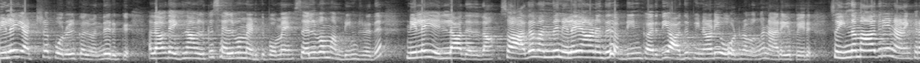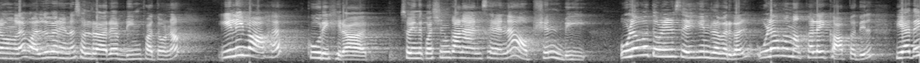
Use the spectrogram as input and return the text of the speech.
நிலையற்ற பொருட்கள் வந்து இருக்குது அதாவது எக்ஸாம்பிளுக்கு செல்வம் எடுத்துப்போமே. செல்வம் அப்படின்றது நிலை இல்லாதது தான். ஸோ அதை வந்து நிலையானது அப்படின்னு கருதி அது பின்னாடி ஓடுறவங்க நிறைய பேர். ஸோ இந்த மாதிரி நினைக்கிறவங்கள வள்ளுவர் என்ன சொல்கிறாரு அப்படின்னு பார்த்தோன்னா இழிவாக கூறுகிறார். ஸோ இந்த கொஷனுக்கான ஆன்சர் என்ன? ஆப்ஷன் பி உழவு தொழில் செய்கின்றவர்கள் உலக மக்களை காப்பதில் எதை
